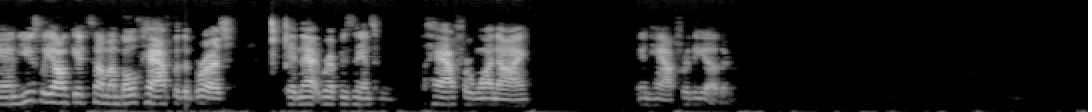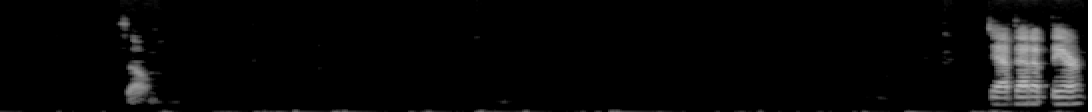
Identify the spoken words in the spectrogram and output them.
And usually I'll get some on both half of the brush and that represents half for one eye and half for the other. So Dab that up there.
